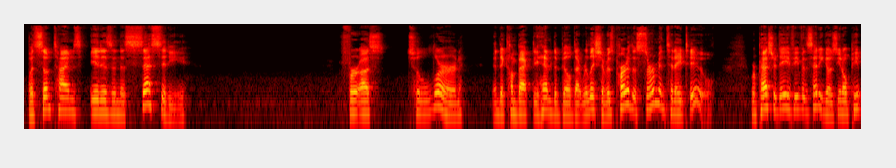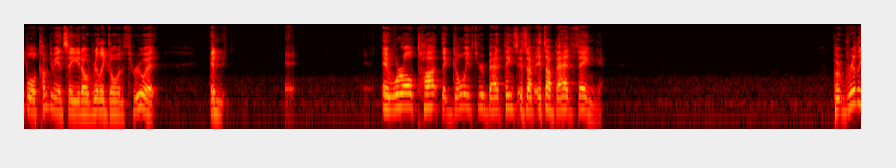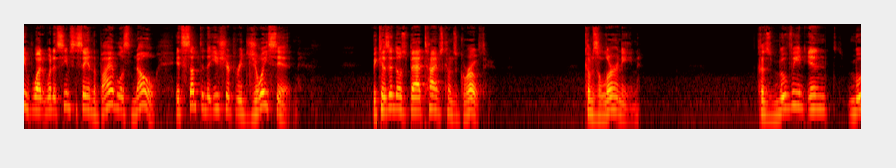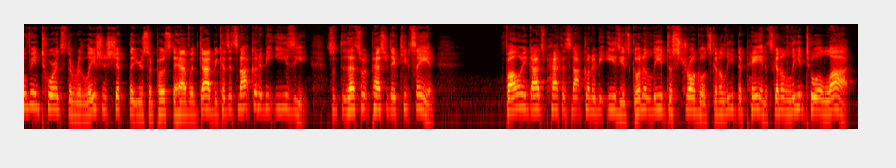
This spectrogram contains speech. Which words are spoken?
But sometimes it is a necessity for us to learn and to come back to Him to build that relationship. It's part of the sermon today, too, where Pastor Dave even said, he goes, You know, people will come to me and say, You know, really going through it. And and we're all taught that going through bad things is a it's a bad thing. But really, what, what it seems to say in the Bible is no, it's something that you should rejoice in. Because in those bad times comes growth, comes learning, comes moving in moving towards the relationship that you're supposed to have with God because it's not going to be easy. So that's what Pastor Dave keeps saying. Following God's path is not going to be easy. It's going to lead to struggle. It's going to lead to pain. It's going to lead to a lot.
